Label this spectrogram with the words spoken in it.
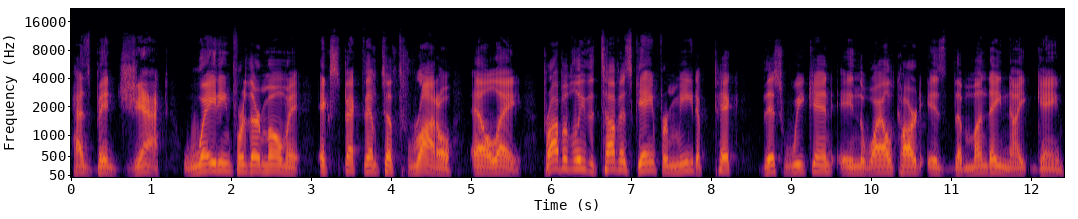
has been jacked, waiting for their moment. Expect them to throttle LA. Probably the toughest game for me to pick this weekend in the wild card is the Monday night game.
